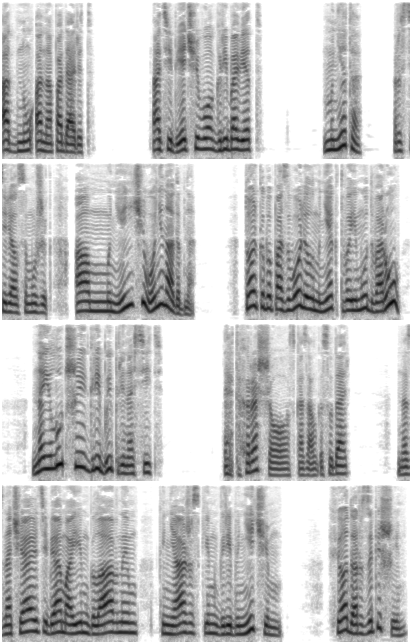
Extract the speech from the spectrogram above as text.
одну она подарит. А тебе чего, грибовед? Мне-то растерялся мужик. «А мне ничего не надобно. Только бы позволил мне к твоему двору наилучшие грибы приносить». «Это хорошо», — сказал государь. «Назначаю тебя моим главным княжеским грибничим. Федор, запиши».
